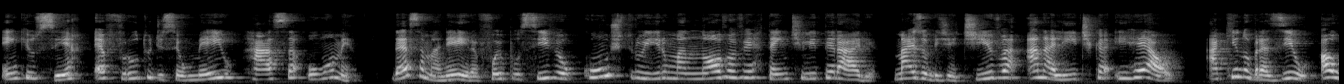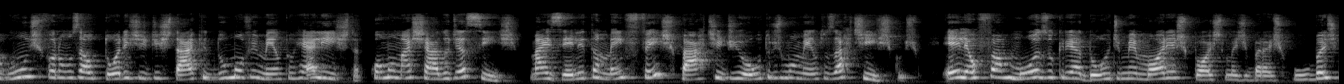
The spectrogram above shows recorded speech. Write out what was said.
em que o ser é fruto de seu meio, raça ou momento. Dessa maneira, foi possível construir uma nova vertente literária, mais objetiva, analítica e real, Aqui no Brasil, alguns foram os autores de destaque do movimento realista, como Machado de Assis, mas ele também fez parte de outros momentos artísticos. Ele é o famoso criador de Memórias Póstumas de Brás Cubas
